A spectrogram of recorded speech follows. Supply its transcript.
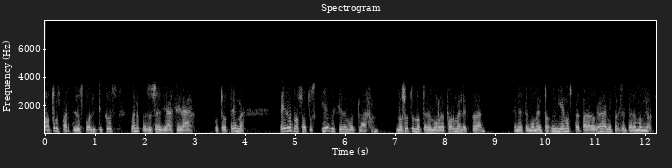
otros partidos políticos, bueno, pues eso ya será otro tema. Pero nosotros, quiero que quede muy claro, nosotros no tenemos reforma electoral en este momento, ni hemos preparado ni una, ni presentaremos ni otra.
